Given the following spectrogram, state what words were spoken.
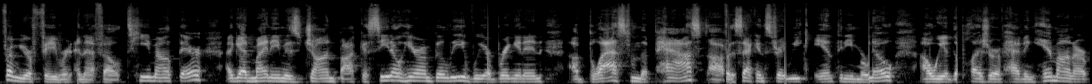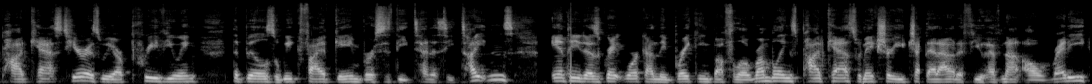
from your favorite NFL team out there. Again, my name is John Boccacino here on Believe. We are bringing in a blast from the past uh, for the second straight week, Anthony Marino. Uh, we have the pleasure of having him on our podcast here as we are previewing the Bills' Week 5 game versus the Tennessee Titans. Anthony does great work on the Breaking Buffalo Rumblings podcast. We make sure you check that out if you have not already.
